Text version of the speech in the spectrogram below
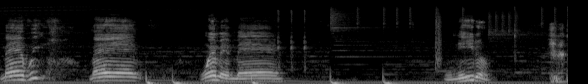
man, we, man, women, man, we need them.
